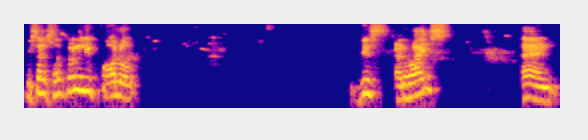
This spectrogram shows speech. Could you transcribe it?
We shall certainly follow this advice and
